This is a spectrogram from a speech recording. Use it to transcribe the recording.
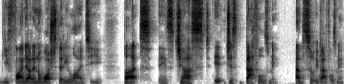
you find out in a wash that he lied to you. But it's just, it just baffles me absolutely baffles me.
